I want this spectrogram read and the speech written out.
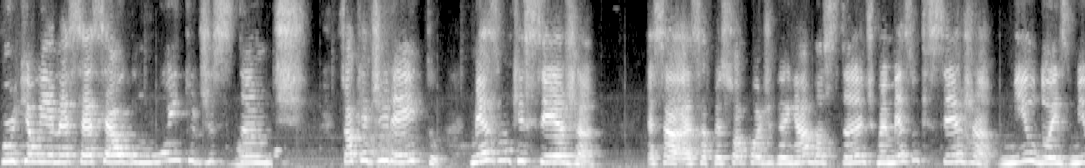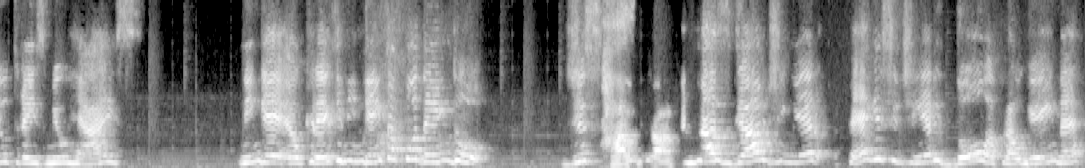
Porque o INSS é algo muito distante. Só que é direito. Mesmo que seja essa, essa pessoa pode ganhar bastante, mas mesmo que seja mil, dois mil, três mil reais, ninguém, eu creio que ninguém está podendo des... rasgar. rasgar o dinheiro. pega esse dinheiro e doa para alguém, né?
